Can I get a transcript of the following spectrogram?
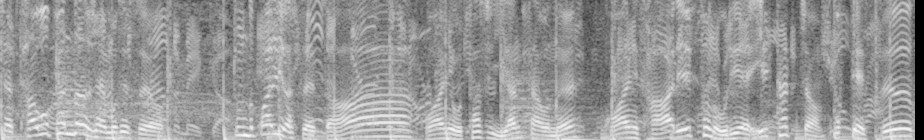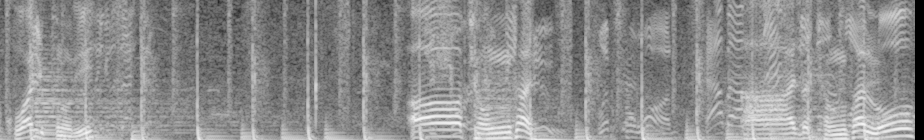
제가 타구 판단을 잘못했어요. 좀 더 빨리 갔어야 했다. 아, 고한이 5타수 2안타 오늘. 고한이 4할 1푼 5리에 1타점. OPS 9할 6푼 5리. 아, 병살. 아, 일단 병살로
